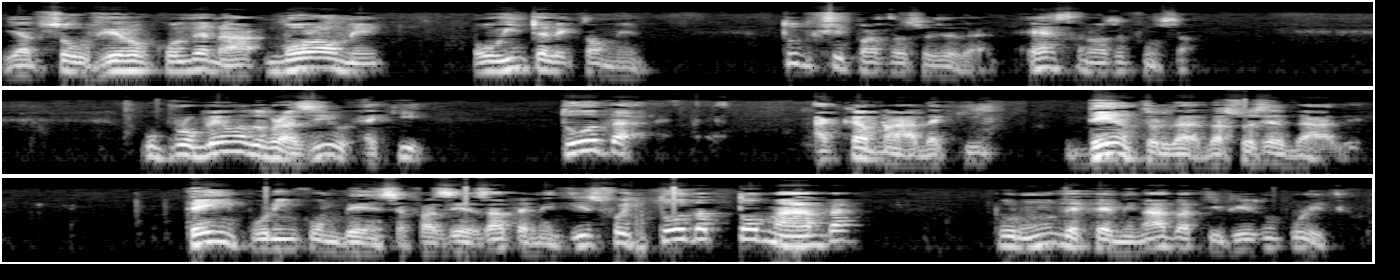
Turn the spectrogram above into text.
e absolver ou condenar moralmente ou intelectualmente tudo que se passa da sociedade. Essa é a nossa função. O problema do Brasil é que toda a camada que, dentro da, da sociedade, tem por incumbência fazer exatamente isso, foi toda tomada por um determinado ativismo político.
